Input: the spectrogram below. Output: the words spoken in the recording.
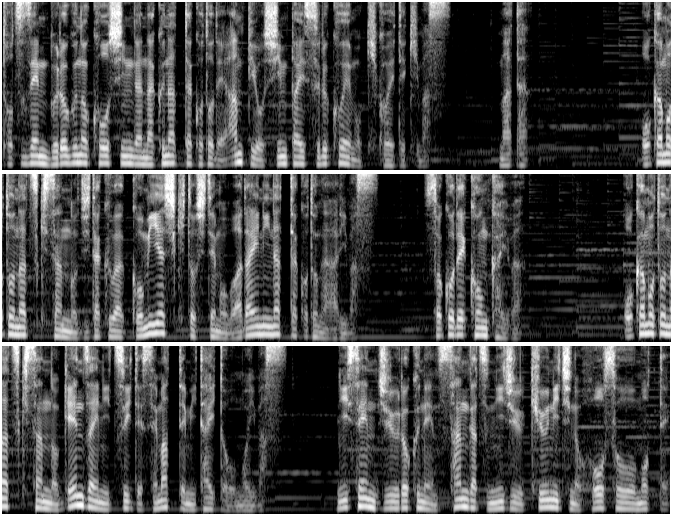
突然ブログの更新がなくなったことで安否を心配する声も聞こえてきます。また岡本夏樹さんの自宅はゴミ屋敷としても話題になったことがあります。そこで今回は岡本夏樹さんの現在について迫ってみたいと思います。2016年3月29日の放送をもって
